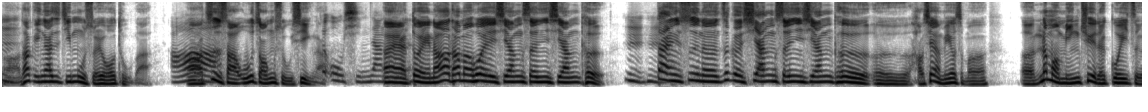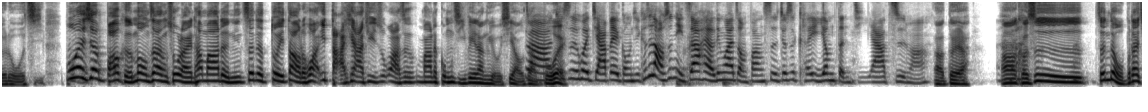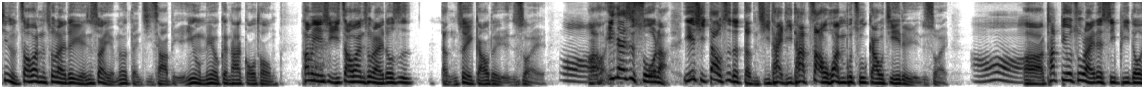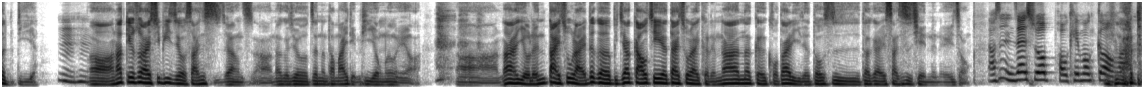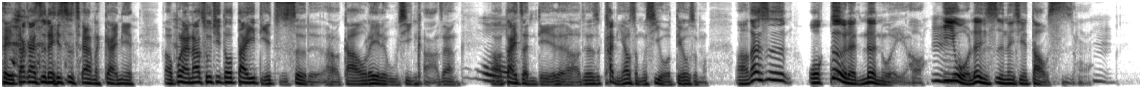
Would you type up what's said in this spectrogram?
啊，它应该是金木水火土吧？嗯哦啊，，至少五种属性啦就。五行这样子。哎，，对，然后他们会相生相克，嗯嗯，但是呢，这个相生相克，呃，好像也没有什么呃那么明确的规则逻辑，不会像宝可梦这样出来。他妈的，你真的对到的话，一打下去，说哇，这个妈的攻击非常有效，这对啊，样不会就是会加倍攻击。可是老师，你知道还有另外一种方式，就是可以用等级压制吗？啊？对啊。啊，可是真的我不太清楚召唤出来的元帅有没有等级差别，因为我没有跟他沟通。他们也许一召唤出来都是等最高的元帅哦啊，应该是说了，也许道士的等级太低，他召唤不出高阶的元帅。哦，啊，他丢出来的 CP 都很低啊。嗯哼，啊，他丢出来 CP 只有三十这样子啊，那个就真的他妈一点屁用都没有啊啊！那有人带出来，那个比较高阶的带出来，可能他那个口袋里的都是大概三四千的那一种老师你在说 Pokemon Go 吗啊？，对，大概是类似这样的概念啊，不然他出去都带一叠紫色的啊高类的五星卡这样啊，哇带整叠的啊，就是看你要什么系我丢什么啊。但是我个人认为哈，依我认识那些道士哈，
